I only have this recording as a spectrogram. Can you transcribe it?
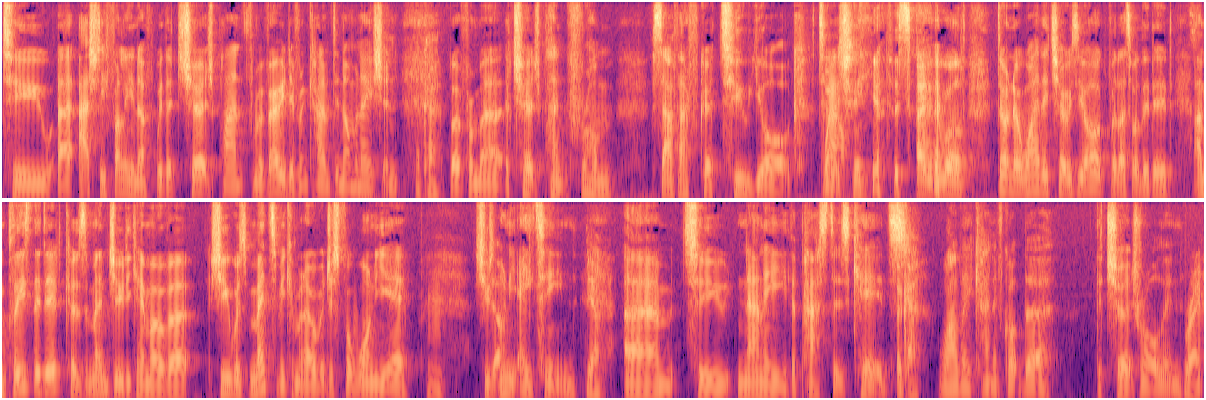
to uh, actually, funnily enough, with a church plant from a very different kind of denomination. Okay. But from a, a church plant from South Africa to York, to Wow. literally the other side of the world. Don't know why they chose York, but that's what they did. I'm pleased they did because it meant Judy came over. She was meant to be coming over just for one year. She was only 18. Hmm. Yeah. Um, to nanny the pastor's kids Okay. while they kind of got the the church rolling. Right.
